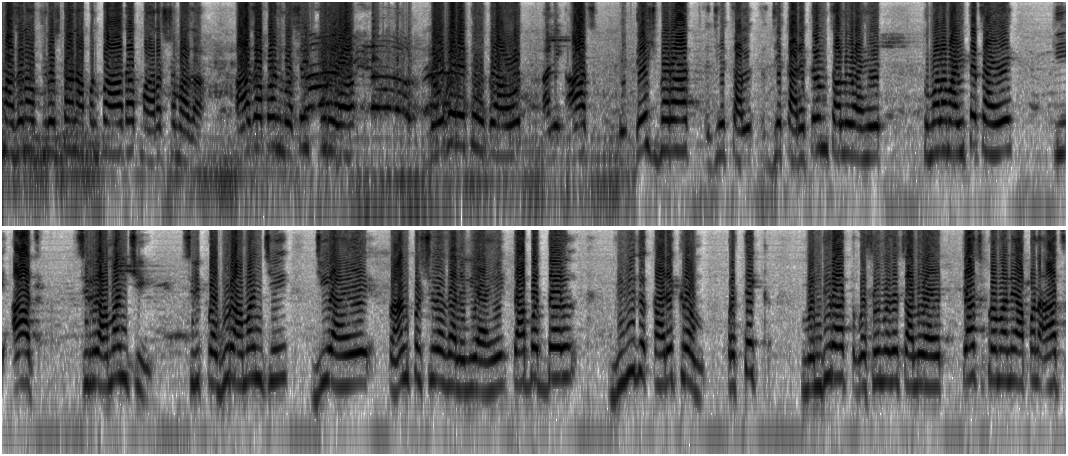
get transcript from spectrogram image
माझं नाव फिरोज खान. आपण पाहत आहात महाराष्ट्र माझा. आज आपण वसई पूर्व येथे उभे आहोत आणि आज देशभरात जे चाल जे कार्यक्रम चालू आहेत तुम्हाला माहीतच आहे की आज श्रीरामांची श्री प्रभू रामांची जी आहे प्राणप्रतिष्ठा झालेली आहे त्याबद्दल विविध कार्यक्रम प्रत्येक मंदिरात वसईमध्ये चालू आहेत. त्याचप्रमाणे आपण आज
